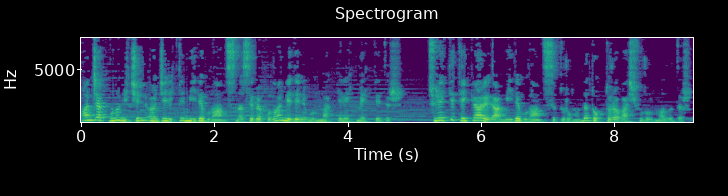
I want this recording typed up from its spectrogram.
Ancak bunun için öncelikle mide bulantısına sebep olan nedeni bulmak gerekmektedir. Sürekli tekrar eden mide bulantısı durumunda doktora başvurulmalıdır.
